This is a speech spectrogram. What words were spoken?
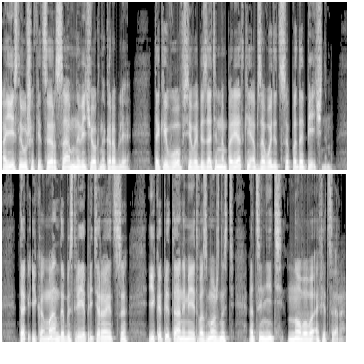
А если уж офицер сам новичок на корабле, так и вовсе в обязательном порядке обзаводится подопечным — так и команда быстрее притирается, и капитан имеет возможность оценить нового офицера.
